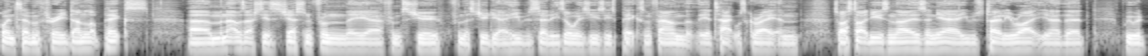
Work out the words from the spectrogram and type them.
0.73 Dunlop picks, um, and that was actually a suggestion from the uh, from Stu from the studio. He was said he's always used these picks and found that the attack was great, and so I started using those. And yeah, he was totally right. You know that we would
